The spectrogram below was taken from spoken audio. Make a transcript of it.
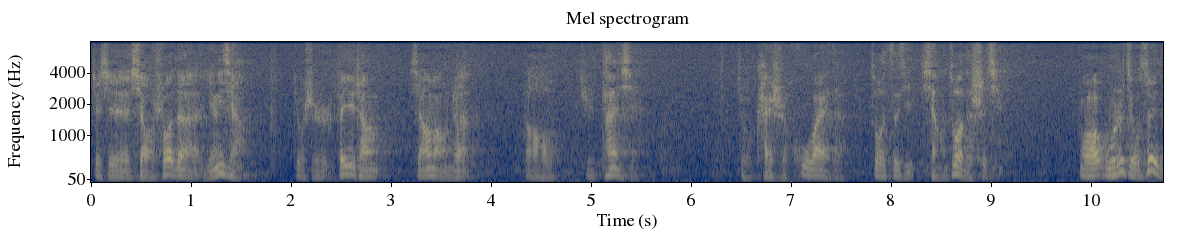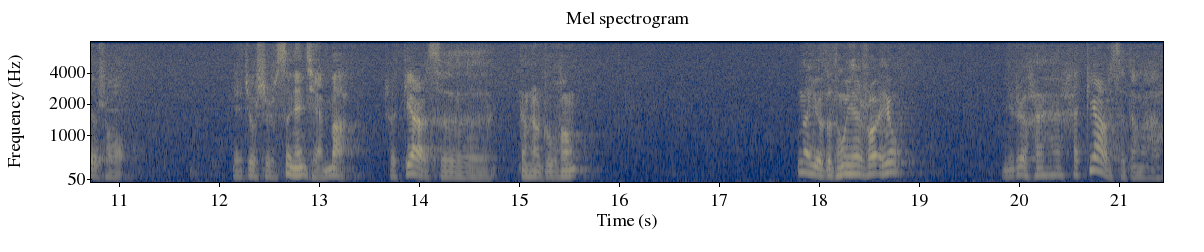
这些小说的影响，就是非常向往着到去探险，就开始户外的做自己想做的事情。我五十九岁的时候，也就是四年前吧，是第二次登上珠峰。那有的同学说：“哎呦，你这还还还第二次登啊？”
